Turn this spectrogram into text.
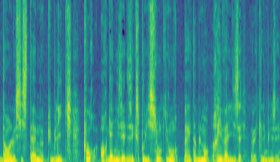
dans le système public pour organiser des expositions qui vont véritablement rivaliser avec les musées.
